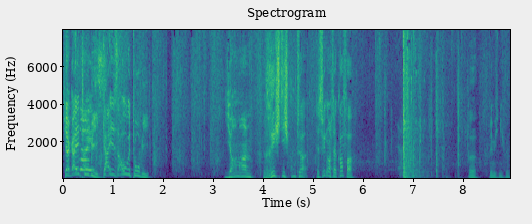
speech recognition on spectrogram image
Ja, geil, Tobi! Geiles Auge, Tobi! Ja, Mann. Richtig guter. Deswegen auch der Koffer. Äh, nehme ich nicht mit.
